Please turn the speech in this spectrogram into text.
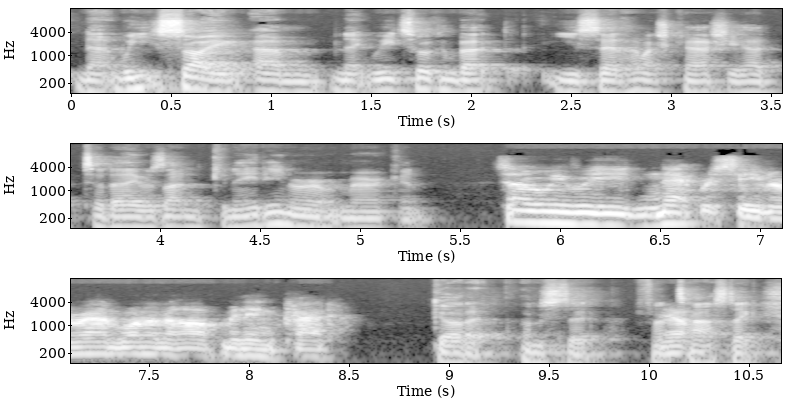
now, we sorry, um, Nick, we talking about? You said how much cash you had today? Was that in Canadian or American? So we, we net received around one and a half million CAD. Got it. Understood. Fantastic. Yep.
